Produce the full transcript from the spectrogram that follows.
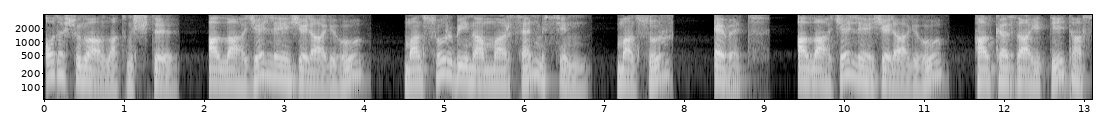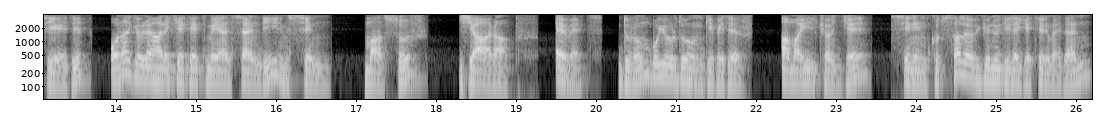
O da şunu anlatmıştı. Allah Celle Celaluhu, Mansur bin Ammar sen misin? Mansur, evet. Allah Celle Celaluhu, halka zahitliği tavsiye edip, ona göre hareket etmeyen sen değil misin? Mansur, Ya Rab, evet, durum buyurduğun gibidir. Ama ilk önce, senin kutsal övgünü dile getirmeden,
